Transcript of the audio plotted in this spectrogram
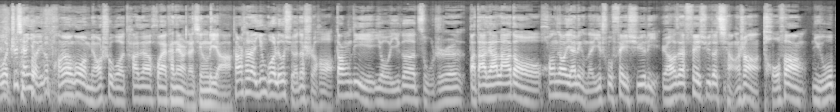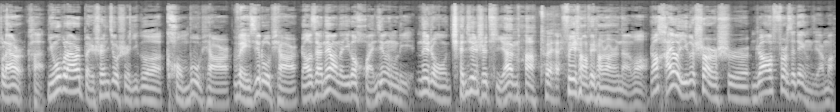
我之前有一个朋友跟我描述过他在户外看电影的经历啊，他说他在英国留学的时候，当地有一个组织把大家拉到荒郊野岭的一处废墟里，然后在废墟的墙上投放《女巫布莱尔》看，《女巫布莱尔》本身就是一个恐怖片儿、伪纪录片儿，然后在那样的一个环境里，那种沉浸式体验吧，对，非常非常让人难忘。然后还有一个事儿是，你知道 First 电影节嘛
